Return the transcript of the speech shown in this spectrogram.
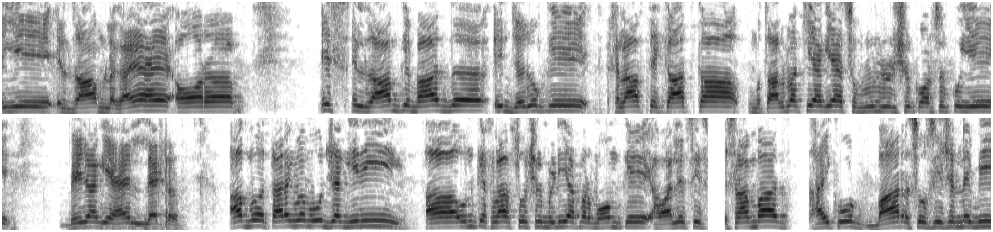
یہ الزام لگایا ہے۔ اور اس الزام کے بعد ان ججوں کے خلاف تحقیقات کا مطالبہ کیا گیا۔ ہے سپریم جوڈیشل کونسل کو یہ بھیجا گیا ہے لیٹر۔ اب طارق محمود جہانگیری ان کے خلاف سوشل میڈیا پر موم کے حوالے سے اس اسلام آباد ہائی کورٹ بار ایسوسیشن نے بھی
